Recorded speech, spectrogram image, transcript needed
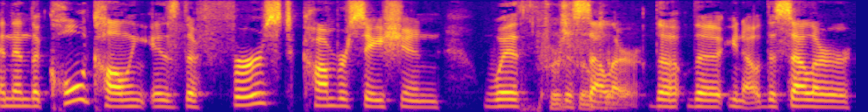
and then the cold calling is the first conversation with First the filter. seller, the the you know the seller.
